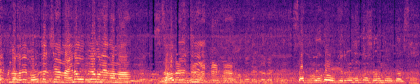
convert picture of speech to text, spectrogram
ఇప్పుడు నలభై కోట్లు అయినా ఉపయోగం లేదన్న నలభై వచ్చినాయి సార్ ఏదో ఒక ఇరవై మంది అంతమంది ఉన్నారు సార్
